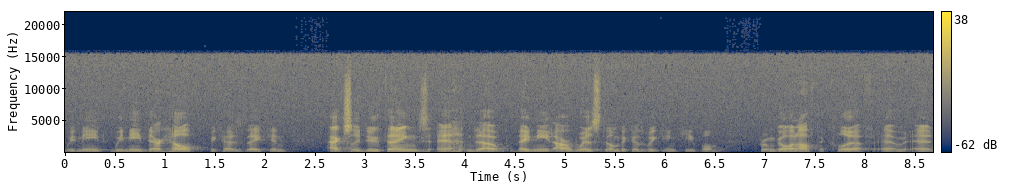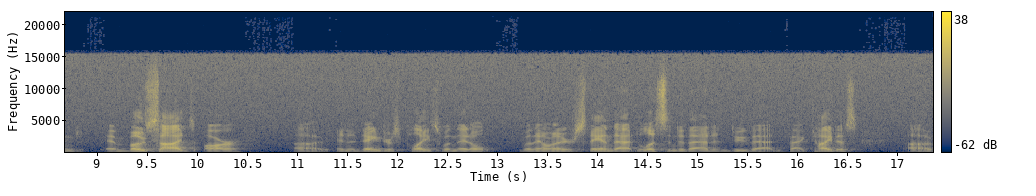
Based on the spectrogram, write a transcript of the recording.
We need, we need their help because they can actually do things, and uh, they need our wisdom because we can keep them from going off the cliff. And, and and both sides are uh, in a dangerous place when they don't when they don't understand that and listen to that and do that. In fact, Titus uh,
